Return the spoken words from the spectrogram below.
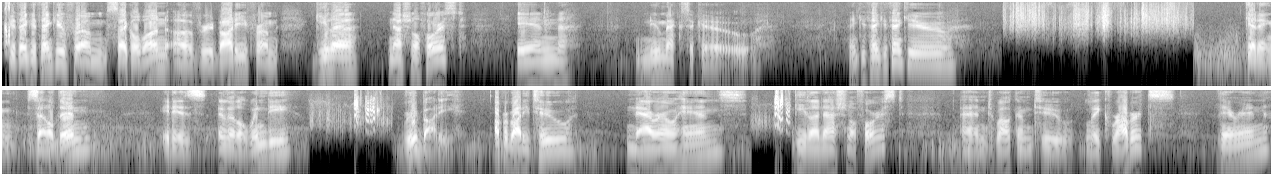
Thank you, thank you, thank you from Cycle 1 of RudeBody from Gila National Forest in New Mexico. Thank you, thank you, thank you. Getting settled in. It is a little windy. RudeBody, Upper Body 2, narrow hands. Gila National Forest, and welcome to Lake Roberts. Therein,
